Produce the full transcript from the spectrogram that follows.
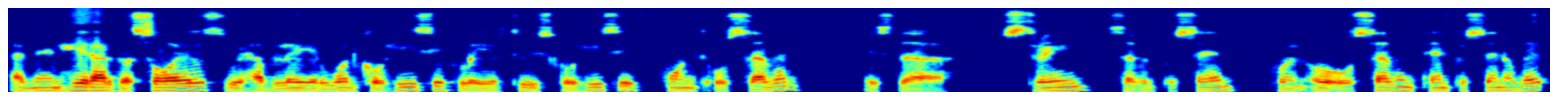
And then here are the soils. We have layer 1 cohesive layer 2 is cohesive. 0.07 is the strain 7% 0.007 10% of it.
